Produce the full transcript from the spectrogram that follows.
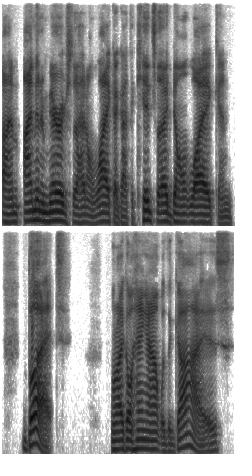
i'm i'm in a marriage that i don't like i got the kids that i don't like and but when i go hang out with the guys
